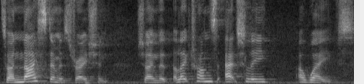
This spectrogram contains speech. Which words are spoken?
So a nice demonstration showing that electrons actually are waves.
